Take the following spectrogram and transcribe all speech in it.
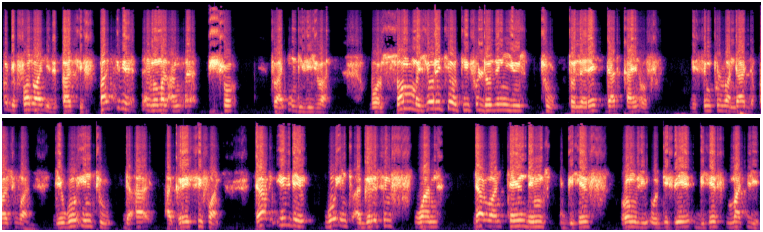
But The first one is passive. Passive is a normal anger show to an individual. But some majority of people doesn't use to tolerate that kind of the simple one, that the passive one. They go into the uh, aggressive one. That if they go into aggressive one, that one tells them to behave wrongly or behave, behave madly.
